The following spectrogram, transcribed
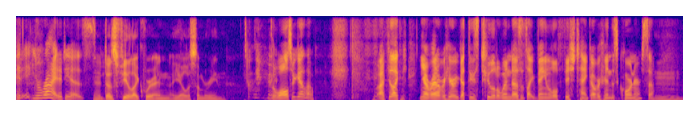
It, it- you're right, it is. And it does feel like we're in a yellow submarine. The walls are yellow. I feel like you know right over here we've got these two little windows. It's like being in a little fish tank over here in this corner. So Mm-hmm.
